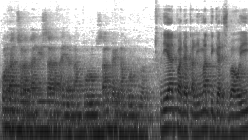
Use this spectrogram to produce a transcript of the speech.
Quran surat An-Nisa ayat 60 sampai 62. Lihat pada kalimat di garis bawahi,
